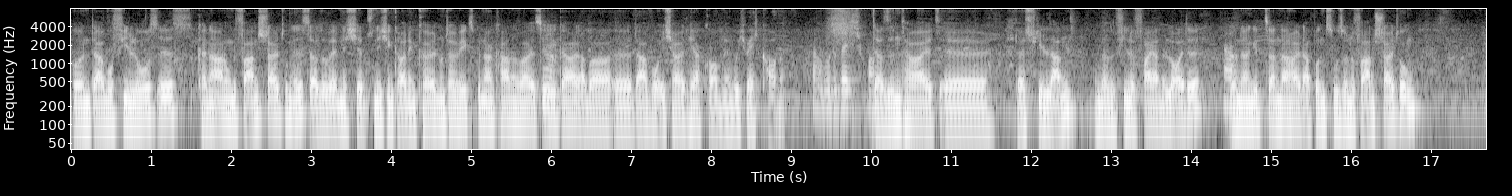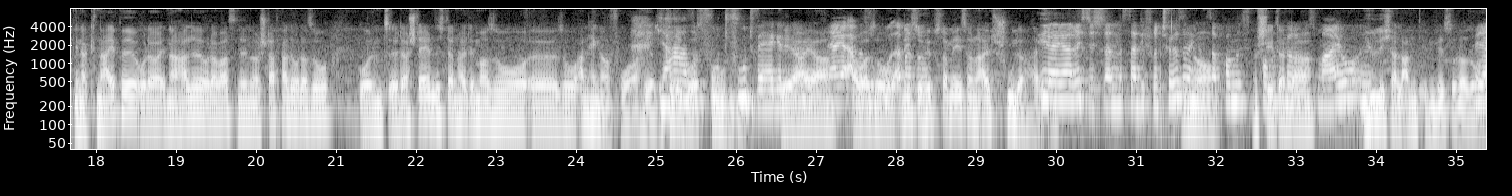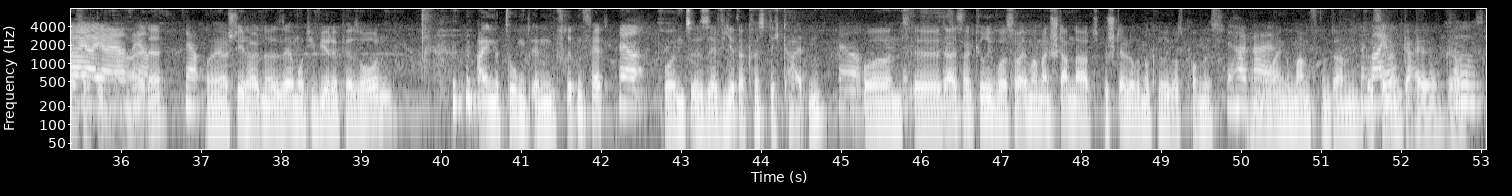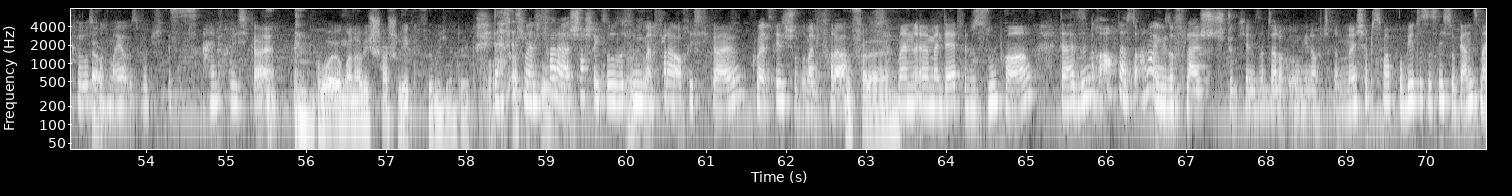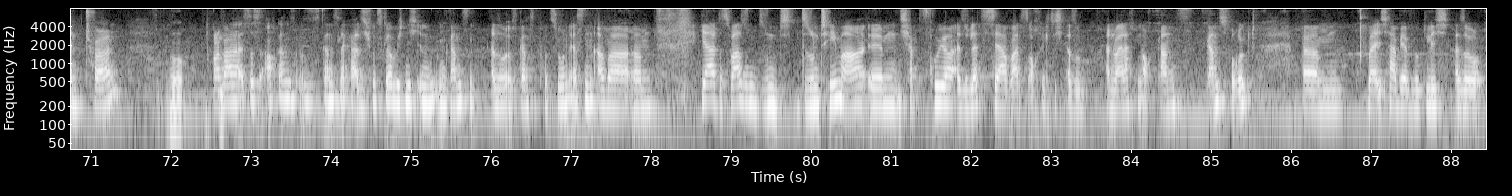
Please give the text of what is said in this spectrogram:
Und da, wo viel los ist, keine Ahnung, eine Veranstaltung ist, also wenn ich jetzt nicht gerade in Köln unterwegs bin an Karneval, ist Ja. eh egal, aber äh, da, wo ich halt herkomme, ne, wo ich wegkomme, Da, wo du wegkommst. da sind halt, äh, da ist viel Land und da sind viele feiernde Leute. Ja. Und dann gibt es dann da halt ab und zu so eine Veranstaltung in einer Kneipe oder in einer Halle oder was, in einer Stadthalle oder so. Und äh, da stellen sich dann halt immer so, äh, so Anhänger vor. Hier, so Ja, so. Food, Foodwägen. Ja, ne? ja, ja, ja aber, aber, so, gut, aber nicht so, so hipstermäßig, sondern alte Schule halt. Ja, ne? ja, richtig. Dann ist da die Fritteuse, dann Genau. gibt es da Pommes, Da Pommes steht dann da Mayo. Und Jülicher Landimbiss oder so. Ja, ja, ja, ja, dann halt, ne? ja. Und da steht halt eine sehr motivierte Person, eingetunkt in Frittenfett Ja, und äh, servierter Köstlichkeiten. ja. Und äh, da ist halt Currywurst, war immer mein Standardbestellung, immer Currywurst Pommes. Ja, geil. Reingemampft und dann, das ist Mayo? ja dann geil. Ja. Currywurst, Ja. Mayo ist wirklich, es ist einfach richtig geil. Aber irgendwann habe ich Schaschlik für mich entdeckt. Das ist mein Schaschliksoße. Vater. Schaschliksoße findet mein Vater auch richtig geil. Guck mal, jetzt rede ich schon so, mein Vater. Mein Vater, ja. Mein, äh, mein Dad findet es super. Da sind doch auch, da ist doch auch noch irgendwie so Fleischstückchen sind da doch irgendwie noch drin. Ne? Ich habe das mal probiert, das ist nicht so ganz mein Turn. ja. Aber es ist auch ganz, es ist ganz lecker. Also ich würde es, glaube ich, nicht in, im ganzen, also als ganze Portion essen, aber ähm, ja, das war so, ein- so, ein, so ein Thema. Ähm, ich habe früher, also letztes Jahr war das auch richtig, also an Weihnachten auch ganz, ganz verrückt. Ähm, weil ich habe ja wirklich, also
